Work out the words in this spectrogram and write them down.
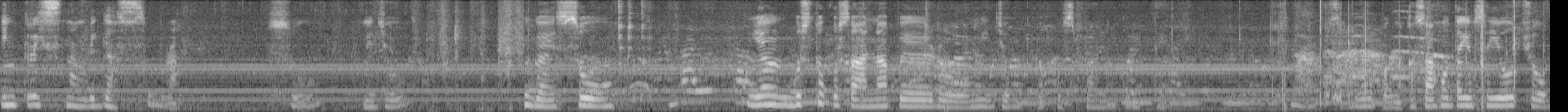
increase ng bigas. Sobra. So medyo guys so yung gusto ko sana pero medyo kapos pa ng konti. Siguro pag nakasahod tayo sa youtube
